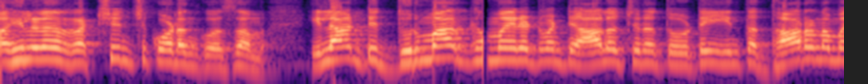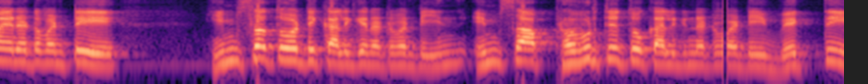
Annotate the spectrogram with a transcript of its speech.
మహిళలను రక్షించుకోవడం కోసం ఇలాంటి దుర్మార్గమైనటువంటి ఆలోచనతోటి ఇంత దారుణమైనటువంటి హింసతోటి కలిగినటువంటి హింసా ప్రవృత్తితో కలిగినటువంటి వ్యక్తి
